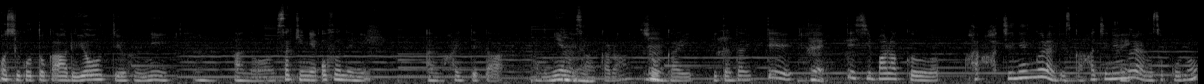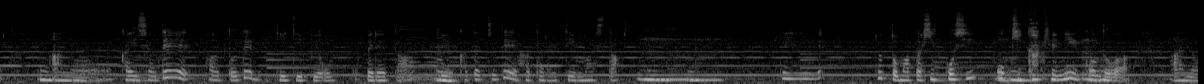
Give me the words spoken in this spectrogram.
お仕事があるよっていうふうにあの先にお船にあの入ってたあの宮城さんから紹介いただいて、はい。でしばらくは8年ぐらいですか？8年ぐらいはそこの,、あの会社でパートで DTP オペレーターっていう形で働いていました。うんでちょっとまた引っ越しをきっかけに今度は、あの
